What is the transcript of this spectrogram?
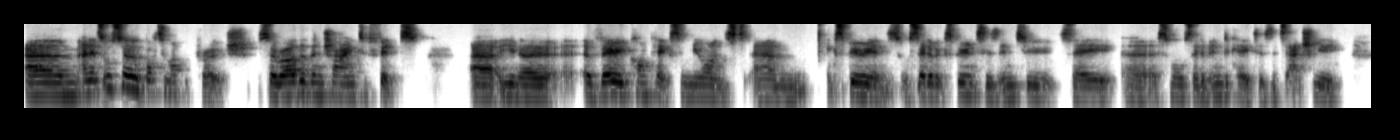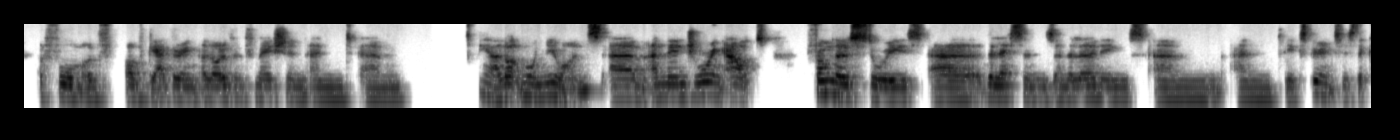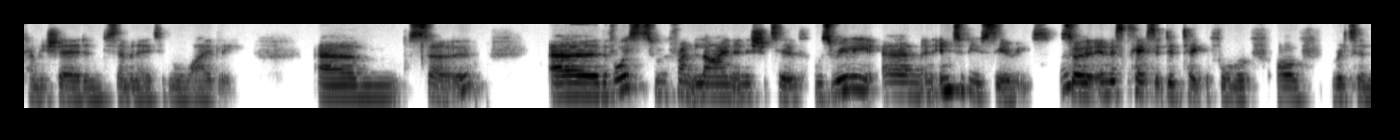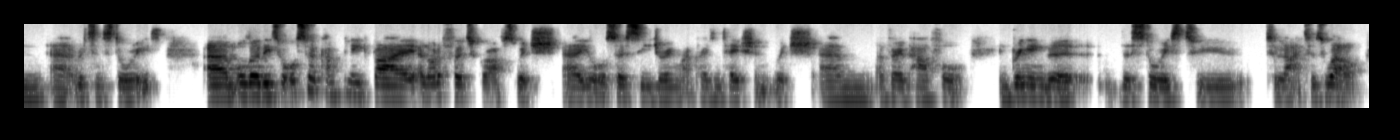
Um, and it's also a bottom-up approach. So rather than trying to fit, uh, you know, a very complex and nuanced um, experience or set of experiences into, say, a small set of indicators, it's actually a form of, of gathering a lot of information and, um, yeah, a lot more nuance, um, and then drawing out from those stories, uh, the lessons and the learnings um, and the experiences that can be shared and disseminated more widely. Um, so uh, the Voices from the Frontline initiative was really um, an interview series. So in this case, it did take the form of, of written, uh, written stories. Um, although these were also accompanied by a lot of photographs, which uh, you'll also see during my presentation, which um, are very powerful in bringing the, the stories to, to light as well.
